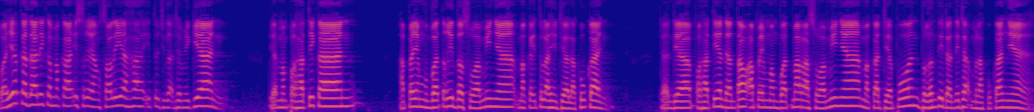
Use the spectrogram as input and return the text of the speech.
Wahya kadalika maka istri yang salihah itu juga demikian. Dia memperhatikan apa yang membuat ridha suaminya, maka itulah yang dia lakukan dan dia perhatian dan tahu apa yang membuat marah suaminya, maka dia pun berhenti dan tidak melakukannya.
